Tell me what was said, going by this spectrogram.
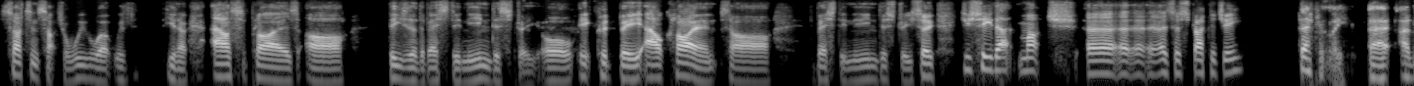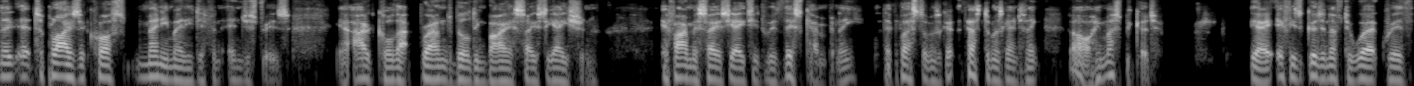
such and such or we work with, you know, our suppliers are these are the best in the industry or it could be our clients are best in the industry. So, do you see that much uh, as a strategy? Definitely, uh, and it, it, applies across many, many different industries. You know, I would call that brand building by association. If I'm associated with this company, the customer's the customer's going to think, "Oh, he must be good." Yeah, if he's good enough to work with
